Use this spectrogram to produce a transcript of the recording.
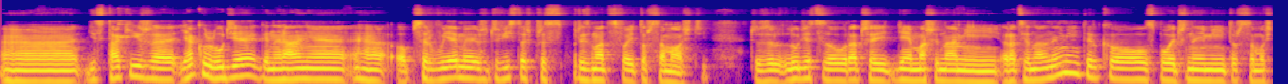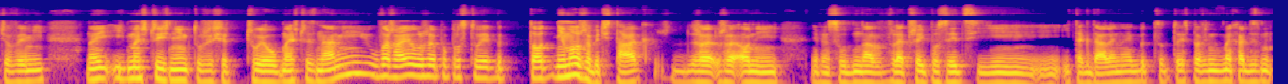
e, jest taki, że jako ludzie generalnie e, obserwujemy rzeczywistość przez pryzmat swojej tożsamości. Czyli, że ludzie są raczej nie maszynami racjonalnymi, tylko społecznymi, tożsamościowymi. No i, i mężczyźni, którzy się czują mężczyznami, uważają, że po prostu jakby to nie może być tak, że, że oni nie wiem, są na, w lepszej pozycji i, i tak dalej. No jakby to, to jest pewien mechanizm,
